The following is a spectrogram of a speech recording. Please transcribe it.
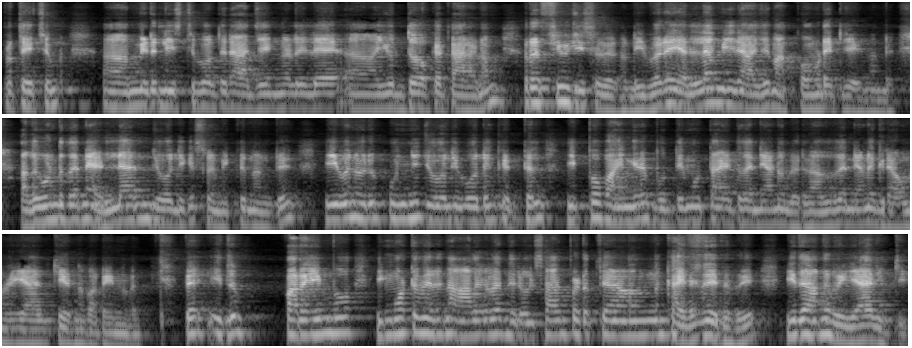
പ്രത്യേകിച്ചും മിഡിൽ ഈസ്റ്റ് പോലത്തെ രാജ്യങ്ങളിലെ യുദ്ധമൊക്കെ കാരണം റെഫ്യൂജീസ് വരുന്നുണ്ട്. ഇവരെ എല്ലാം ഈ രാജ്യം അക്കോമഡേറ്റ് ചെയ്യുന്നുണ്ട്. അതുകൊണ്ട് തന്നെ എല്ലാവരും ജോലിക്ക് ശ്രമിക്കുന്നുണ്ട്. ഈവൻ ഒരു കുഞ്ഞു ജോലി പോലും കിട്ടൽ ഇപ്പോൾ ഭയങ്കര ബുദ്ധിമുട്ടായിട്ട് തന്നെയാണ് വരുന്നത്. അത് തന്നെയാണ് ഗ്രൗണ്ട് റിയാലിറ്റി എന്ന് പറയുന്നത്. ഇത് പറയുമ്പോൾ ഇങ്ങോട്ട് വരുന്ന ആളുകളെ നിരുത്സാഹപ്പെടുത്തുകയാണെന്ന് കരുതരുത്. ഇതാണ് റിയാലിറ്റി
